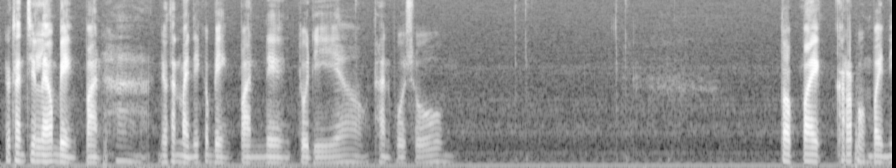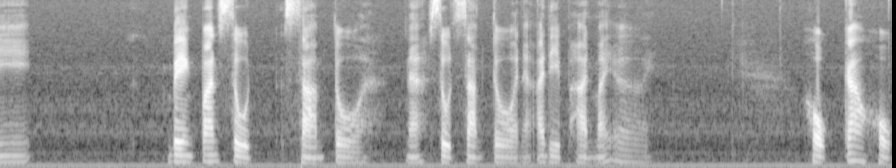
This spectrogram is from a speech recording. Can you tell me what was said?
เดี๋ยวท่านที่แล้วเบ่งปานห้าเดี๋ยวท่านใหม่นี้ก็เบ่งปานหนึ่งตัวเดียว ท่านผู้ชม ต่อไปครับผมใบนี้ เบ่งปานสูตร3ตัว นะสูตร 3 ตัวนะอดีตผ่านไหมเอ่ย6 9 6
